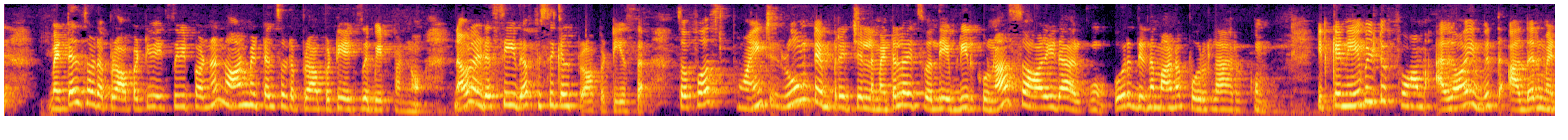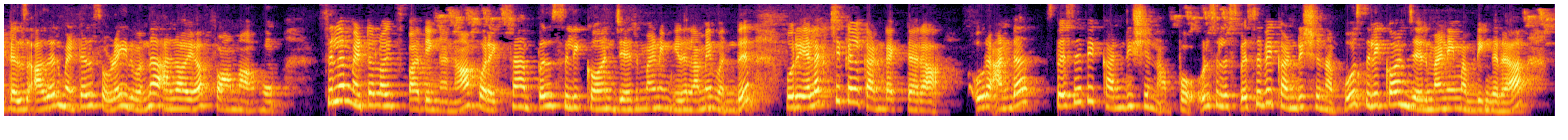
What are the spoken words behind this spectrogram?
மெட்டல்ஸோட ப்ராப்பர்ட்டியும் எக்ஸிபிட் பண்ணோம். நான் மெட்டல்ஸோட ப்ராப்பர்ட்டியும் எக்ஸிபிட் பண்ணோம். Now let see the physical ப்ராப்பர்ட்டிஸை so first point room டெம்பரேச்சரில் மெட்டலாய்ட்ஸ் வந்து எப்படி இருக்கும்னா சாலிடாக இருக்கும். ஒரு திடமான பொருளாக இருக்கும். It can able to form alloy with other metals other மெட்டல்ஸோட இது வந்து அலாயாக ஃபார்ம் ஆகும். சில மெட்டலாய்ட்ஸ் பார்த்தீங்கன்னா ஃபார் எக்ஸாம்பிள் சிலிக்கான் ஜெர்மானியம் இதெல்லாமே வந்து ஒரு எலக்ட்ரிக்கல் கண்டக்டராக ஒரு அண்டர் ஸ்பெசிஃபிக் கண்டிஷன் அப்போது ஒரு சில ஸ்பெசிஃபிக் கண்டிஷன் அப்போது சிலிக்கான் ஜெர்மானியம் அப்படிங்கிற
